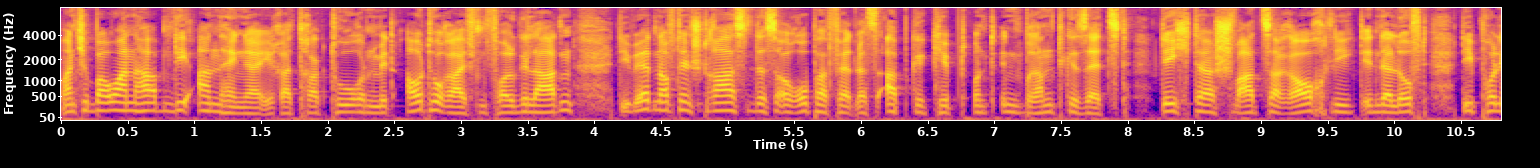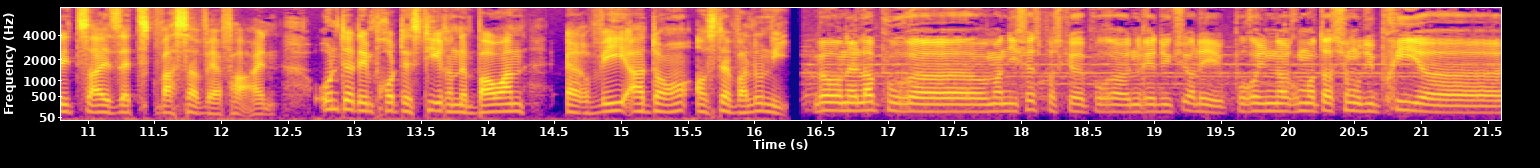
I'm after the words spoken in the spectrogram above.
Manche Bauern haben die Anhänger ihrer Traktoren mit Autoreifen vollgeladen. Die werden auf den Straßen des Europaviertels abgekippt und in Brand gesetzt. Dichter schwarzer Rauch liegt in der Luft. Die Polizei setzt Wasserwerfer ein. Unter den protestierenden Bauern Hervé Adam aus der Wallonie. On est là pour euh, manifeste parce que pour une réduction, allez, pour une augmentation du prix. Euh,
